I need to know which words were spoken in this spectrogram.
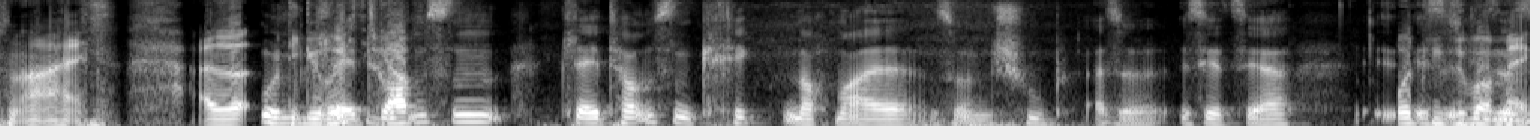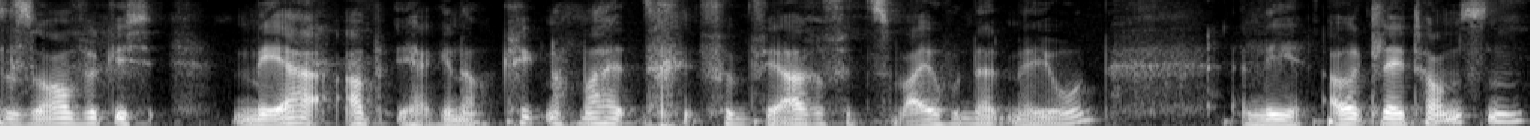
Nein. Also und die Clay Thompson, Clay Thompson kriegt nochmal so einen Schub. Also ist jetzt ja und ist in dieser Saison wirklich mehr ab. Ja, genau. Kriegt nochmal fünf Jahre für 200 Millionen. Nee, aber Clay Thompson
